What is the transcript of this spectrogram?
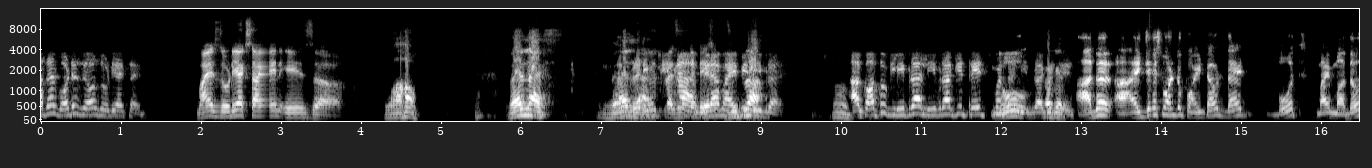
Adar, what is your zodiac sign? my zodiac sign is uh, Wow. Very nice. Very I'm ready nice. with हाँ, मेरा presentation भाई भी Libra. Libra है. Hmm. हाँ, कौतुक Libra, Libra के traits है No. Libra के Okay. traits. Other, I just want to point out that both my mother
